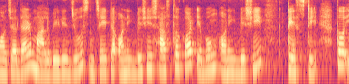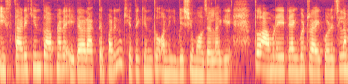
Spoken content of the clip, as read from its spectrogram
মজাদার মালবেরি জুস যেটা অনেক বেশি স্বাস্থ্যকর এবং অনেক বেশি টেস্টি তো ইফতারে কিন্তু আপনারা এটা রাখতে পারেন, খেতে কিন্তু অনেক বেশি মজা লাগে। তো আমরা এটা একবার ট্রাই করেছিলাম,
